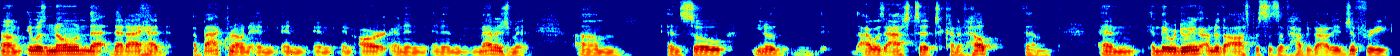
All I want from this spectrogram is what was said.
um, it was known that that I had a background in in in, in art and in and in management, um, and so you know I was asked to to kind of help them, and and they were doing it under the auspices of Habib Ali Jiffri,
